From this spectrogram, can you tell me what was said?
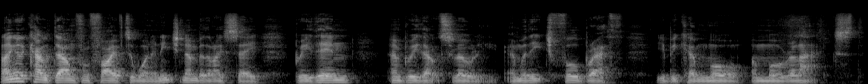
And I'm going to count down from five to one. And each number that I say, breathe in, and breathe out slowly. And with each full breath, you become more and more relaxed.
